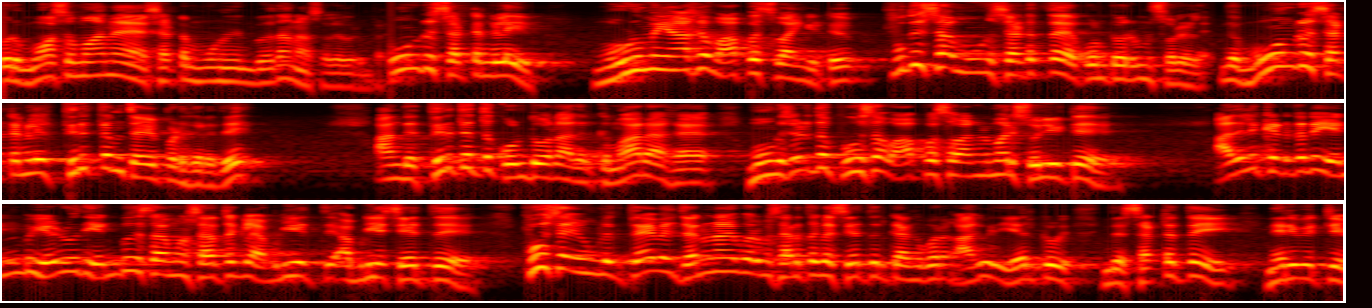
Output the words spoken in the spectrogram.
ஒரு மோசமான சட்டம் மூணு என்பது தான் நான் சொல்ல விரும்புகிறேன் மூன்று சட்டங்களை முழுமையாக வாபஸ் வாங்கிட்டு புதுசாக மூணு சட்டத்தை கொண்டு வரும்னு சொல்லலை. இந்த மூன்று சட்டங்களில் திருத்தம் தேவைப்படுகிறது. அந்த திருத்தத்தை கொண்டு வரலாம் அதற்கு மாறாக மூணு சட்டத்தை புதுசாக வாபஸ் வாங்கின மாதிரி சொல்லிட்டு அதில் கிட்டத்தட்ட எண்பது எழுபது எண்பது சதவீதம் சரத்துக்களை அப்படியே அப்படியே சேர்த்து பூசை உங்களுக்கு தேவை ஜனநாயக உரிமை சரத்துக்களை சேர்த்துருக்காங்க பாருங்க. ஆகவே இது ஏற்க இந்த சட்டத்தை நிறைவேற்றிய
